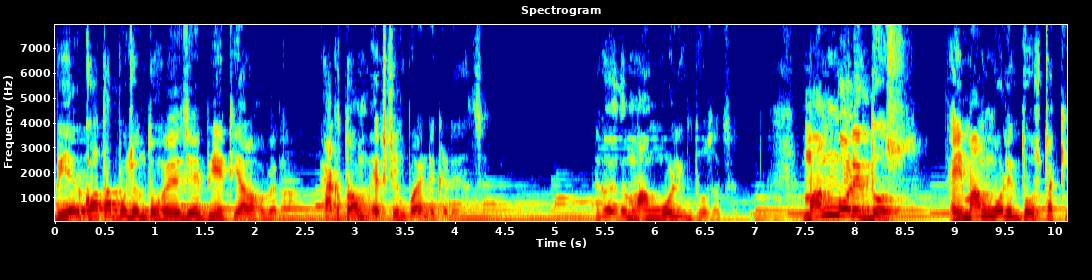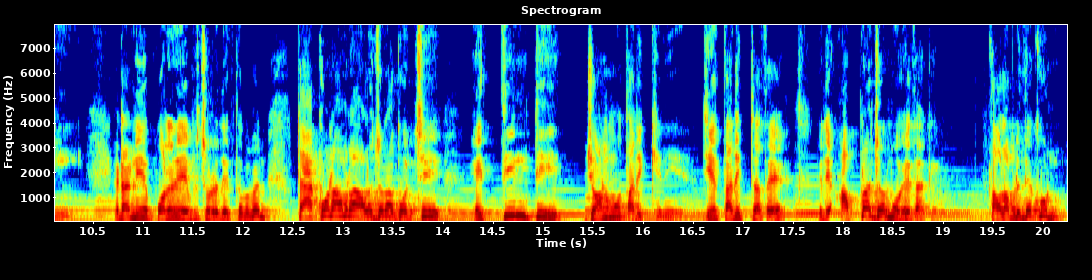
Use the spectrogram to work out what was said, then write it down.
বিয়ের কথা পর্যন্ত হয়ে যে বিয়েটি আর হবে না। একদম এক্সট্রিম পয়েন্টে কেটে যাচ্ছে। দেখো মাঙ্গলিক দোষ আছে। মাঙ্গলিক দোষ এই মাঙ্গলিক দোষটা কি? এটা নিয়ে পরের এপিসোডে দেখতে পাবেন। তো এখন আমরা আলোচনা করছি এই তিনটি জন্ম তারিখকে নিয়ে। যে তারিখটাতে যদি আপনার জন্ম হয়ে থাকে, তাহলে আপনি দেখুন,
